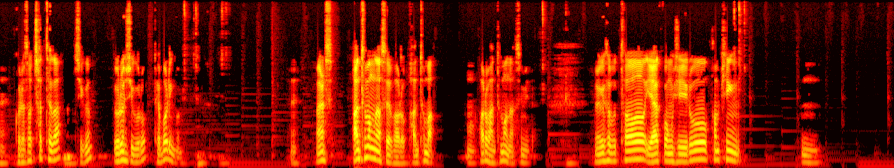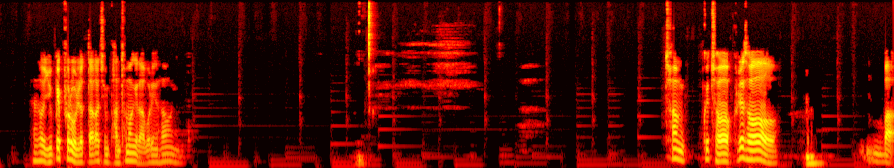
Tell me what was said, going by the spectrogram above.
네. 그래서 차트가 지금 이런 식으로 돼버린 겁니다. 네. 반토막 났어요 바로 반토막. 어, 바로 반토막 났습니다. 여기서부터 예약 공시로 펌핑 음, 해서 600% 올렸다가 지금 반토막이 나버리는 상황입니다. 참 그쵸. 그래서 마,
